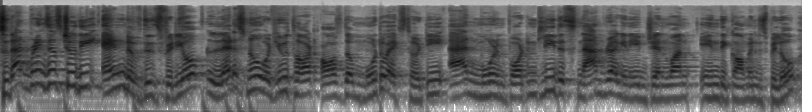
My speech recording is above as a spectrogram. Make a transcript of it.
So that brings us to the end of this video. Let us know what you thought of the Moto X30 and more importantly the Snapdragon 8 Gen 1 in the comments below.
